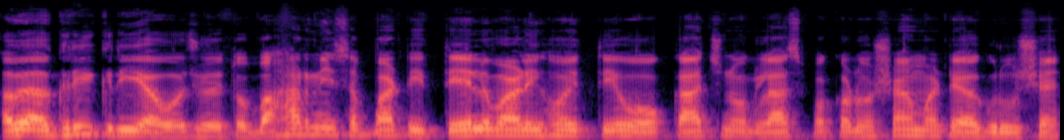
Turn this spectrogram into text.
હવે અઘરી ક્રિયાઓ જોઈએ તો બહારની સપાટી તેલવાળી હોય તેવો કાચનો ગ્લાસ પકડવો શા માટે અઘરું છે?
